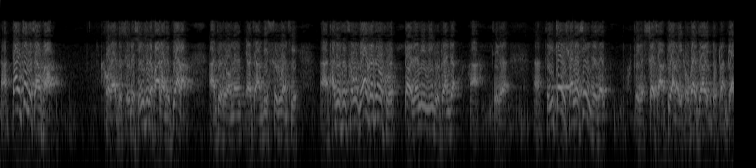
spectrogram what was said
啊，但是这个想法。后来就随着形势的发展就变了啊，就是我们要讲第四个问题啊，它就是从联合政府到人民民主专政啊，这个啊对于政权的性质的这个设想变了以后，外交也就转变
